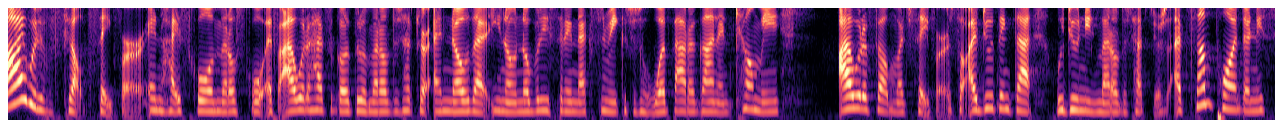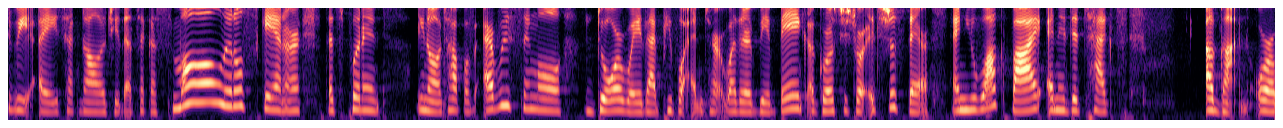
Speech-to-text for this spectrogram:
I would have felt safer in high school and middle school if I would have had to go through a metal detector and know that, you know, nobody sitting next to me could just whip out a gun and kill me. I would have felt much safer. So I do think that we do need metal detectors. At some point, there needs to be a technology that's like a small little scanner that's put in you know, on top of every single doorway that people enter, whether it be a bank, a grocery store, it's just there. And you walk by and it detects a gun or a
